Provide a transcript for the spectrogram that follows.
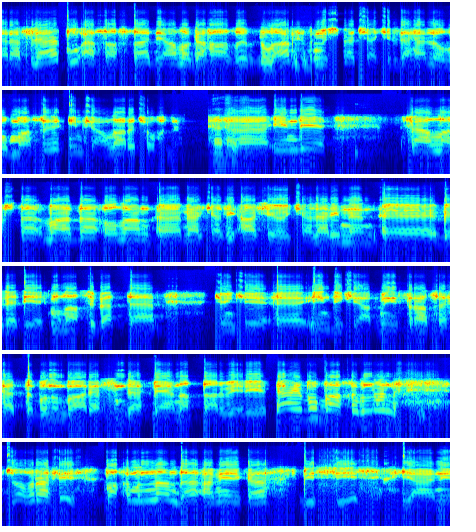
tərəflər bu əsasda dialoqa hazırdılar. Müsbət şəkildə həll olunması imkanları çoxdur. Əsas- Ə, indi fəallaşmada olan ə, Mərkəzi Asiya ölkələri ilə ə, belə deyək münasibətlər çünki ə, indiki administrasiya hətta bunun barəsində bəyanatlar verir. Yəni bu baxımdan coğrafi baxımından da Amerika bizsiz, yəni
